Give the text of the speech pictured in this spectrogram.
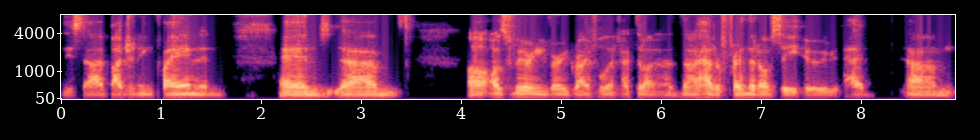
this uh, budgeting plan, and and um, I, was very very grateful. In fact, that I, that I, had a friend that obviously who had um,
